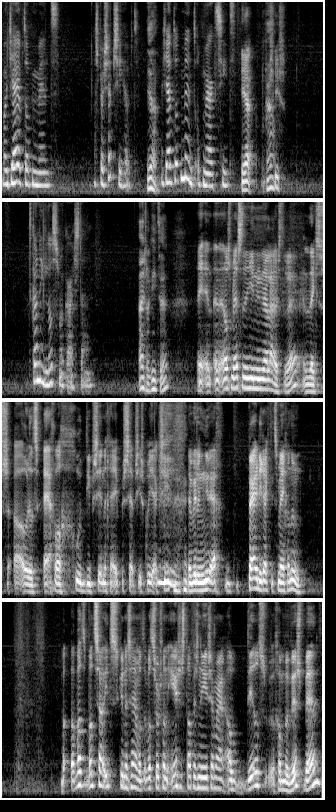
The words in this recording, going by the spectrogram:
wat jij op dat moment als perceptie hebt. Ja. Wat jij op dat moment opmerkt, ziet. ja, precies. Het kan niet los van elkaar staan. Eigenlijk niet, hè? En, en als mensen hier nu naar luisteren, hè, en dan denk je zo, oh, dat is echt wel goed diepzinnige hey, perceptie is projectie. Daar wil ik nu echt per direct iets mee gaan doen. Wat, wat, wat zou iets kunnen zijn? Wat, wat soort van eerste stap is nu je zeg maar, al deels gewoon bewust bent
